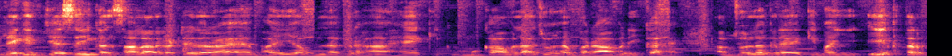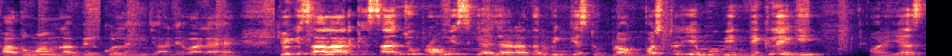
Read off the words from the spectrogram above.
लेकिन जैसे ही कल सालार का ट्रेलर आया है भाई, अब लग रहा है कि मुकाबला जो है बराबरी का है। अब जो लग रहा है कि भाई, एक तरफा तो मामला बिल्कुल नहीं जाने वाला है। क्योंकि सालार के साथ जो प्रॉमिस किया जा रहा था बिगेस्ट ब्लॉकबस्टर ये मूवी निकलेगी। और यस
